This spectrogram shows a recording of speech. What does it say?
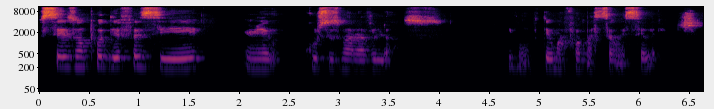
vocês vão poder fazer eh, cursos maravilhosos e vão ter uma formação excelente.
